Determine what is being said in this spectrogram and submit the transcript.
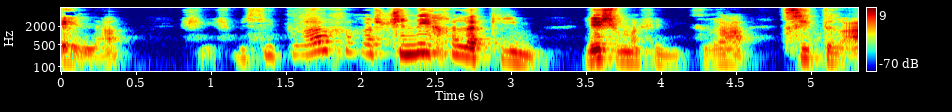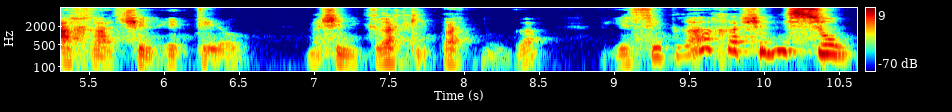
אלא שיש בסטרה אחרה שני חלקים. יש מה שנקרא סטרה אחת של היתר מה שנקרא קליפת נוגה ויש סטרה אחת של איסור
